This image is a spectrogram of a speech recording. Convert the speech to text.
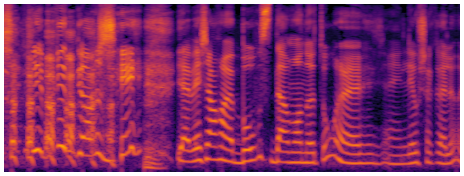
j'ai pris une gorgée. Il y avait genre un boost dans mon auto, un, un lait au chocolat.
